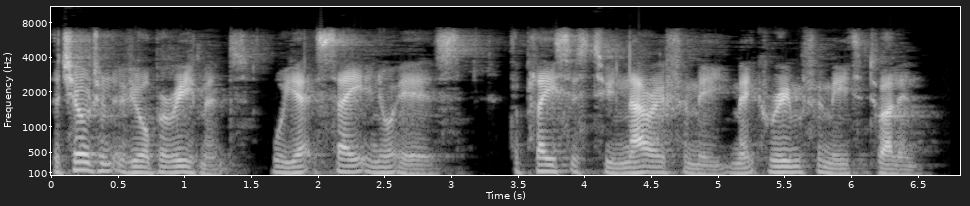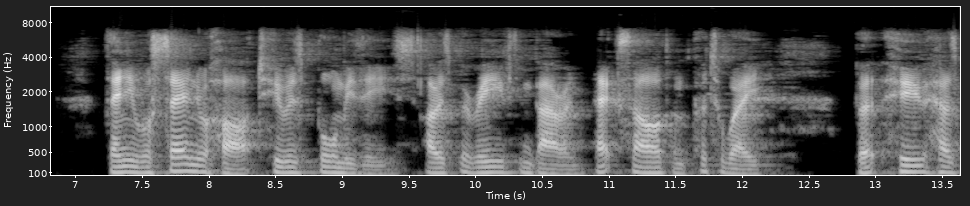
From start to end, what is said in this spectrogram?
The children of your bereavement will yet say in your ears, The place is too narrow for me, make room for me to dwell in. Then you will say in your heart, Who has borne me these? I was bereaved and barren, exiled and put away. But who has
